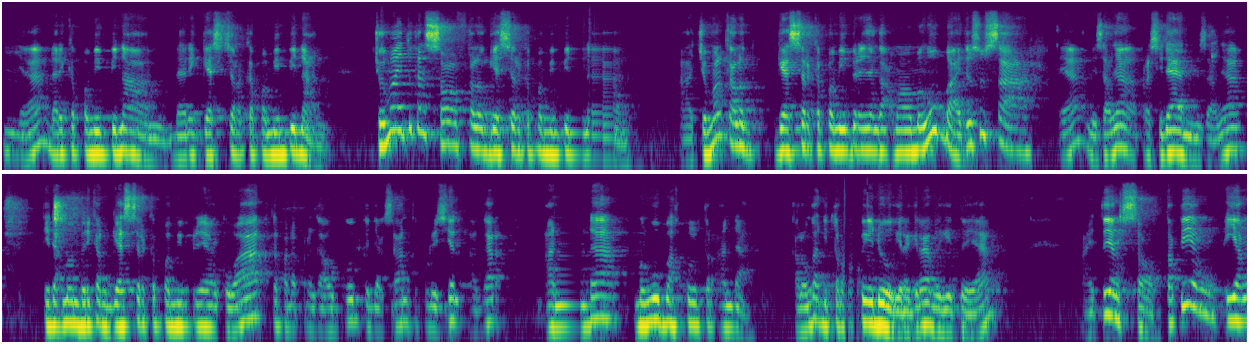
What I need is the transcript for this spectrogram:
ya, dari kepemimpinan, dari gesture kepemimpinan. Cuma itu kan soft kalau gesture kepemimpinan. Nah, cuman kalau geser kepemimpinannya nggak mau mengubah itu susah ya. Misalnya presiden misalnya tidak memberikan geser kepemimpinan yang kuat kepada penegak hukum, kejaksaan, kepolisian agar Anda mengubah kultur Anda. Kalau nggak ditorpedo kira-kira begitu ya. Nah, itu yang soft. Tapi yang yang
